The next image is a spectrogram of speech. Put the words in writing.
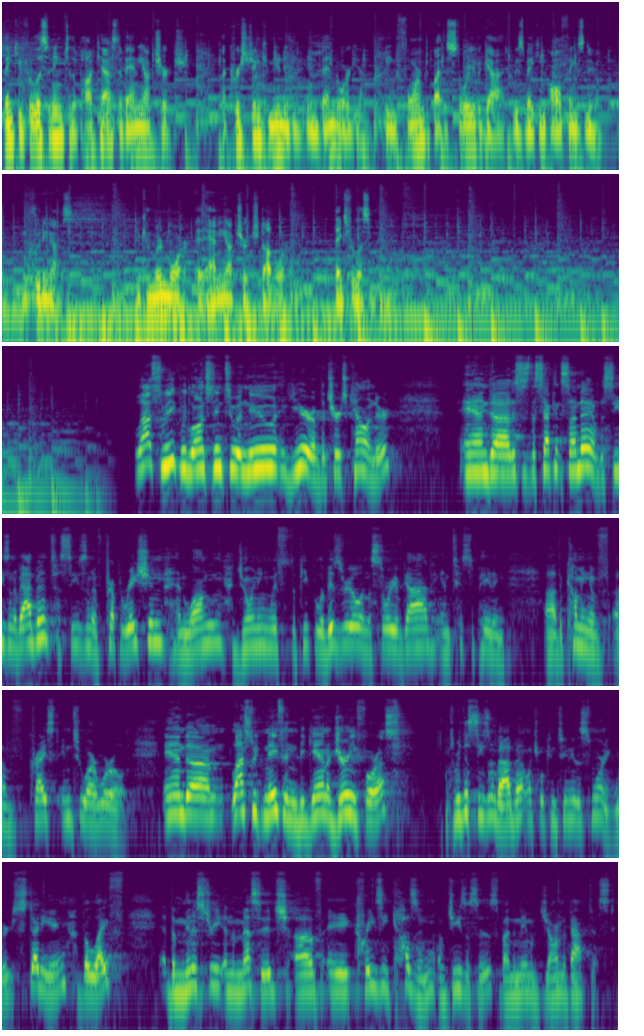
Thank you for listening to the podcast of Antioch Church, a Christian community in Bend, Oregon, being formed by the story of a God who is making all things new, including us. You can learn more at antiochchurch.org. Thanks for listening. Last week, we launched into a new year of the church calendar. And uh, this is the second Sunday of the season of Advent, a season of preparation and longing, joining with the people of Israel in the story of God, anticipating uh, the coming of, of Christ into our world. And um, last week, Nathan began a journey for us through this season of Advent, which will continue this morning. We're studying the life the ministry and the message of a crazy cousin of Jesus's by the name of John the Baptist.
